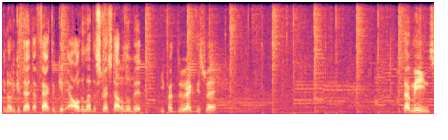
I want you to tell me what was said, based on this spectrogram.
you know, to get that, that factor, get all the leather stretched out a little bit. If I do like this way, that means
